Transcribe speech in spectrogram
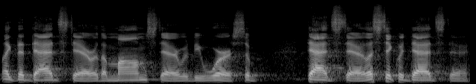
Like the dad stare or the mom stare would be worse. So, dad stare. Let's stick with dad stare.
